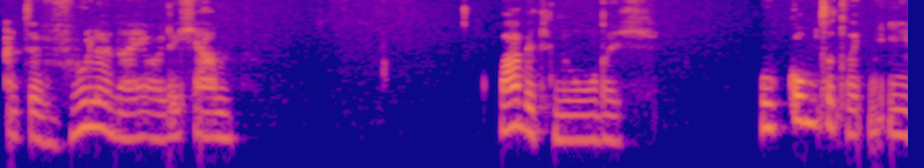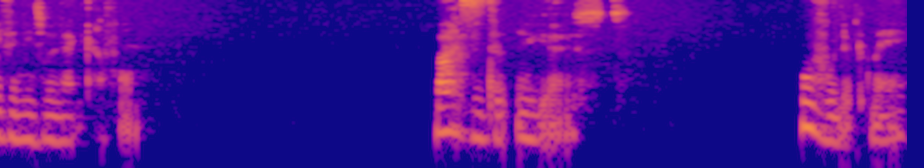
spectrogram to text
en te voelen naar jouw lichaam. Wat heb ik nodig? Hoe komt het dat ik me even niet zo lekker voel? Waar zit het nu juist? Hoe voel ik mij?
